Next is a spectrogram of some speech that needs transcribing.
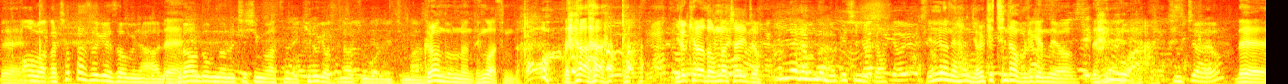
네. 어, 아까 첫 타석에서 그냥 네. 그라운드 홈런을 치신 것 같은데 기록이 어떻게 나올지 모르겠지만 그라운드 홈런 된 것 같습니다. 네. 이렇게라도 홈런 쳐야죠. 1년에 홈런 몇 개 칩니까? 1년에 한 10개 친다 모르겠네요. 네. 우와, 진짜요? 네.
